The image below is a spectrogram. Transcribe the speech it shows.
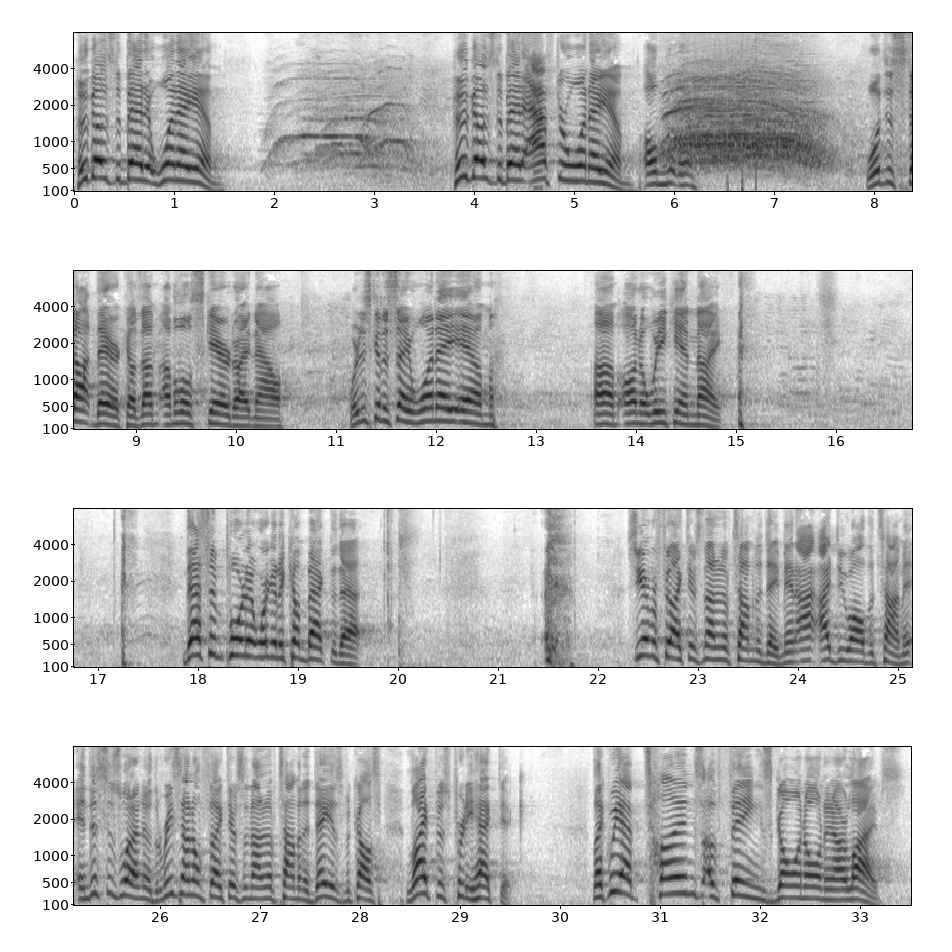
Who goes to bed at 1 a.m.? Who goes to bed after 1 a.m.? we'll just stop there because I'm, I'm a little scared right now. We're just going to say 1 a.m. Um, on a weekend night. That's important. We're going to come back to that. So you ever feel like there's not enough time in the day? Man, I, I do all the time. And this is what I know. The reason I don't feel like there's not enough time in the day is because life is pretty hectic. Like we have tons of things going on in our lives.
